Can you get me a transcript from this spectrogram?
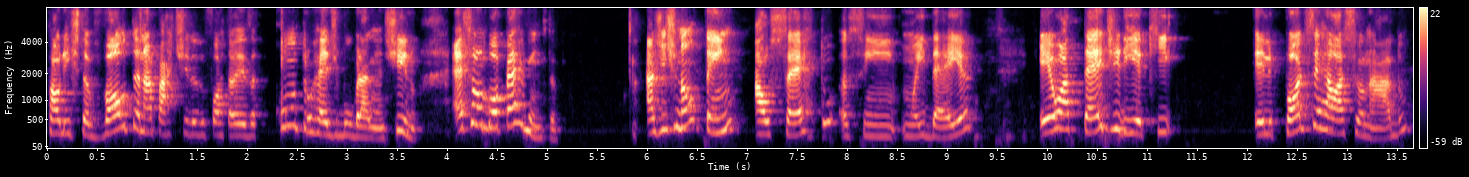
Paulista volta na partida do Fortaleza contra o Red Bull Bragantino? Essa é uma boa pergunta. A gente não tem ao certo, assim, uma ideia. Eu até diria que ele pode ser relacionado,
